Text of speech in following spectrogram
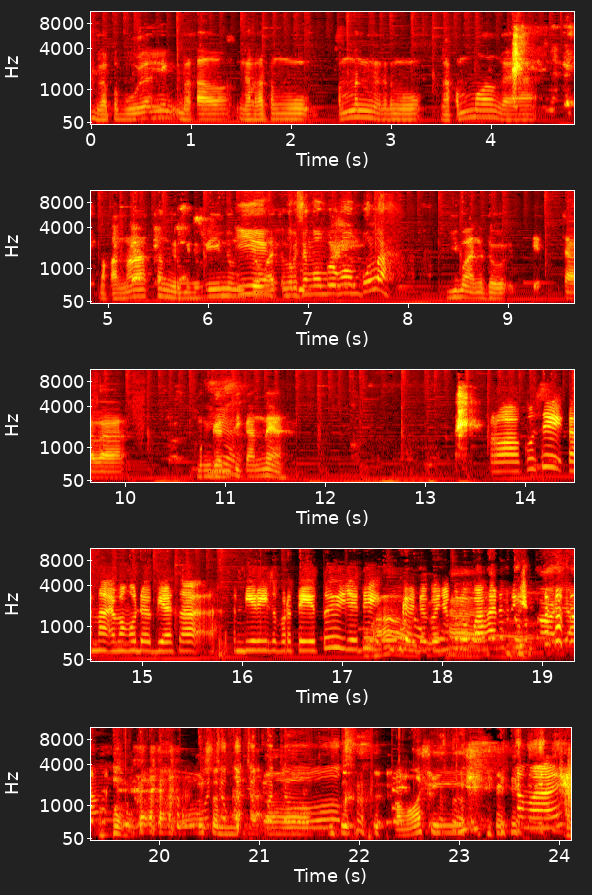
berapa bulan Iya. nih bakal nggak ketemu temen nggak ketemu nggak ke mall nggak makan-makan nggak minum-minum Iya, nggak bisa ngumpul-ngumpul lah. gimana tuh cara menggantikannya Kalau aku sih karena emang udah biasa sendiri seperti itu, jadi Wow, nggak ada banyak perubahan sih. Pucuk, pucuk, pucuk. promosi Sama aja.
